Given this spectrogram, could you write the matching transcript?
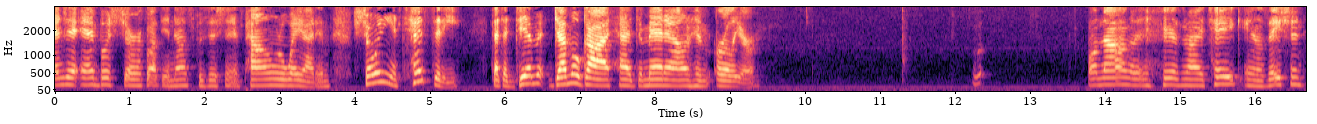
MJ ambushed Jericho at the announced position and pounded away at him, showing the intensity that the dim, demo god had demanded on him earlier. Well, now I'm gonna here's my take analyzation.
